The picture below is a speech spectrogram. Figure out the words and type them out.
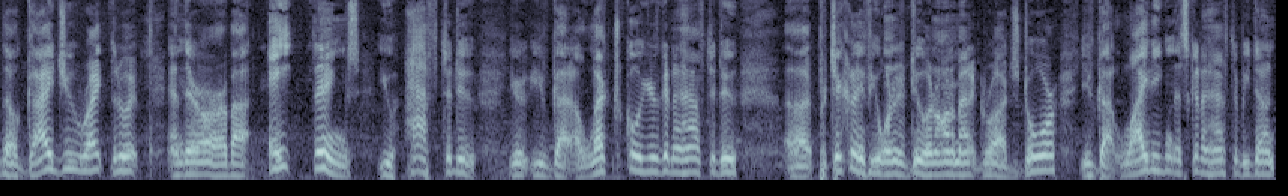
they'll guide you right through it, and there are about eight things you have to do. you you've got electrical you're going to have to do. Uh, particularly if you wanted to do an automatic garage door, you've got lighting that's going to have to be done,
